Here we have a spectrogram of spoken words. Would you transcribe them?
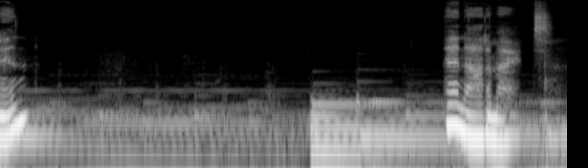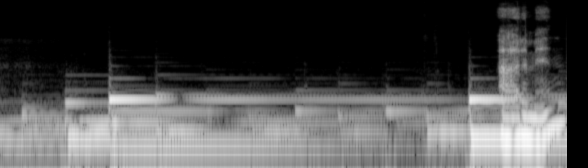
in en adem uit. Adem in.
